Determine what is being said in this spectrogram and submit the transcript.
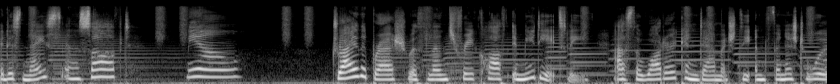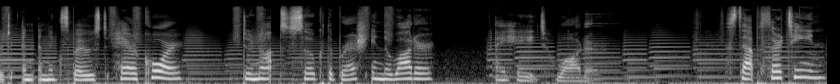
It is nice and soft. Meow. Dry the brush with lint-free cloth immediately, as the water can damage the unfinished wood and an exposed hair core. Do not soak the brush in the water. I hate water. Step 13.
